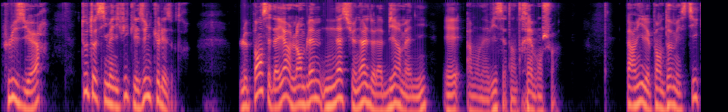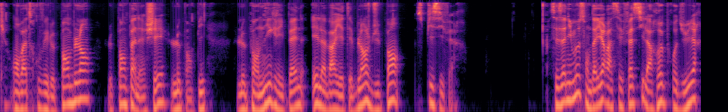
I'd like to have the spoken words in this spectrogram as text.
plusieurs, tout aussi magnifiques les unes que les autres. Le pan, c'est d'ailleurs l'emblème national de la Birmanie, et à mon avis, c'est un très bon choix. Parmi les pans domestiques, on va trouver le pan blanc, le pan panaché, le pan pie, le pan nigripène et la variété blanche du pan spicifère. Ces animaux sont d'ailleurs assez faciles à reproduire,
